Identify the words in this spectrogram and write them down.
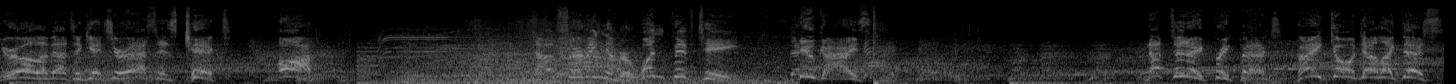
you! You're all about to get your asses kicked! Off! Now serving number 115! You guys! Not today, freak bags! I ain't going down like this!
